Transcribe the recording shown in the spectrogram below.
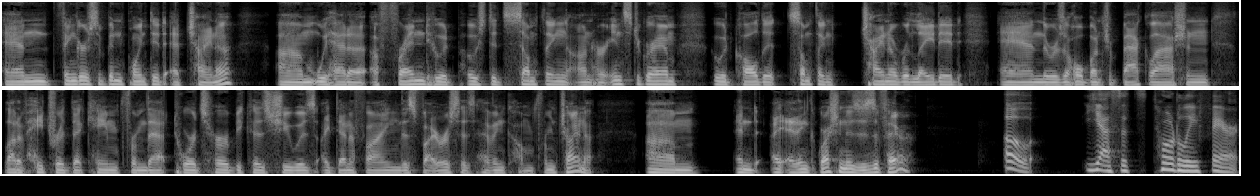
And fingers have been pointed at China. Um, we had a, a friend who had posted something on her Instagram who had called it something China related. And there was a whole bunch of backlash and a lot of hatred that came from that towards her because she was identifying this virus as having come from China. Um, and I, I think the question is is it fair? Oh, yes, it's totally fair.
